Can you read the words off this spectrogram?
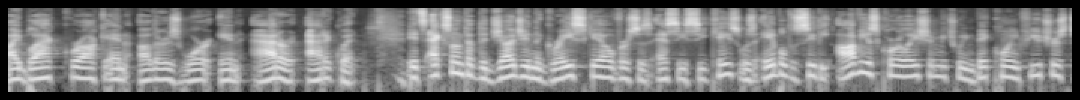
by BlackRock and others were inadequate. It's excellent that the judge in the Grayscale versus SEC case was able to see the obvious correlation between Bitcoin futures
